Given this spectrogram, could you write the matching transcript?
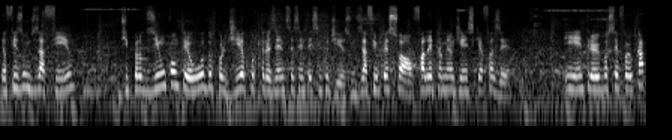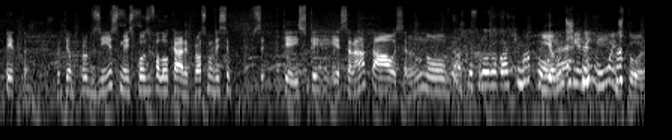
eu fiz um desafio de produzir um conteúdo por dia por 365 dias, um desafio pessoal. Falei para minha audiência que ia fazer. E entre eu e você foi o capeta. Porque eu produzi isso, minha esposa falou, cara, próxima vez você. você porque isso que esse era Natal, esse era ano novo. Acho que a esposa quase te matou. E eu não né? tinha nenhum editor.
